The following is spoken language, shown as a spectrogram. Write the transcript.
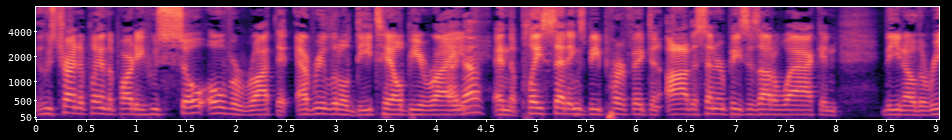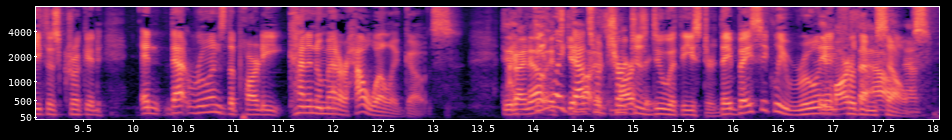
who's trying to play in the party who's so overwrought that every little detail be right and the place settings be perfect and ah the centerpiece is out of whack and the you know the wreath is crooked and that ruins the party kind of no matter how well it goes. Dude, I, I know. feel like that's what churches Martha, do with Easter. They basically ruin they it for themselves. Out,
